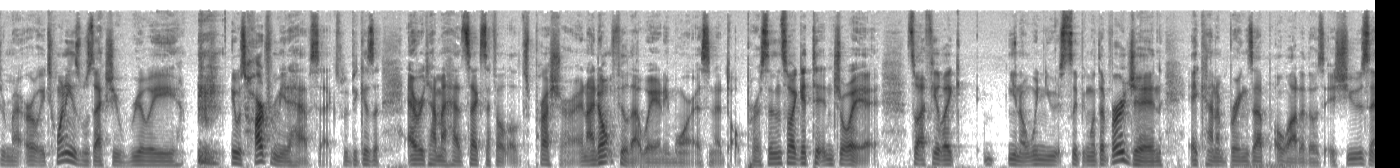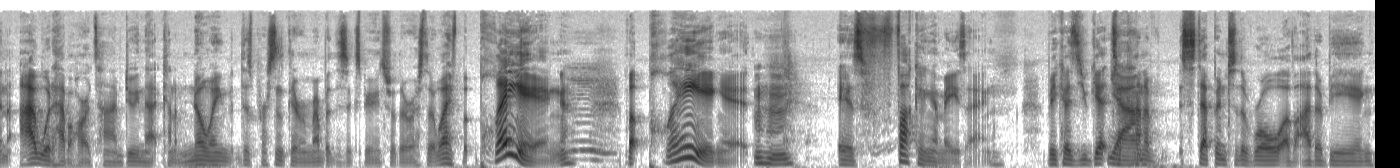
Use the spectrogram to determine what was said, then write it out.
through my early 20s was actually really it was hard for me to have sex because every time i had sex i felt all this pressure and i don't feel that way anymore as an adult person so i get to enjoy it. So i feel like you know when you're sleeping with a virgin it kind of brings up a lot of those issues and i would have a hard time doing that kind of knowing that this person's going to remember this experience for the rest of their life but playing mm. but playing it mm-hmm. is fucking amazing because you get Yeah. to kind of step into the role of either being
